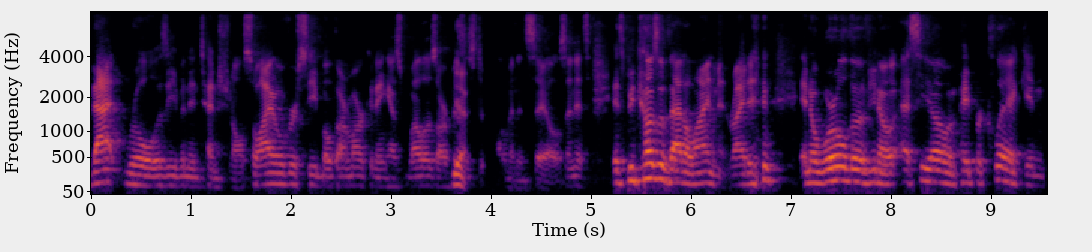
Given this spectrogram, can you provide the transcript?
that role is even intentional. So I oversee both our marketing as well as our business yeah. development and sales. And it's it's because of that alignment, right? In, in a world of you know SEO and pay per click and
